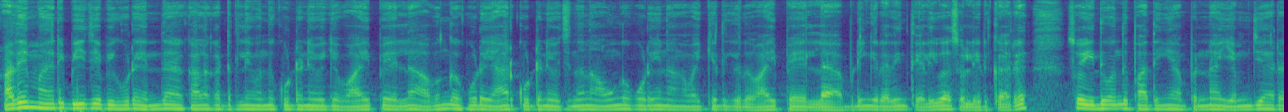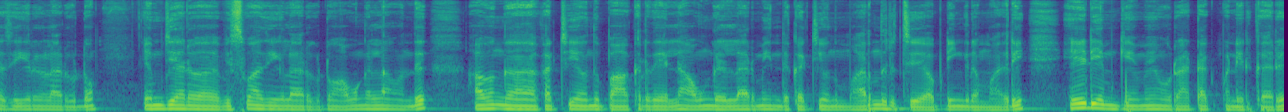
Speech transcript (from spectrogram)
அதே மாதிரி பிஜேபி கூட எந்த காலகட்டத்திலையும் வந்து கூட்டணி வைக்க வாய்ப்பே இல்லை. அவங்க கூட யார் கூட்டணி வச்சிருந்தாலும் அவங்க கூடயும் நாங்கள் வைக்கிறதுக்கு வாய்ப்பே இல்லை அப்படிங்கிறதையும் தெளிவாக சொல்லியிருக்காரு. ஸோ இது வந்து பார்த்தீங்க அப்படின்னா எம்ஜிஆர் ரசிகர்களாக இருக்கட்டும் எம்ஜிஆர் விசுவாசிகளாக இருக்கட்டும் அவங்கெல்லாம் வந்து அவங்க கட்சியை வந்து பார்க்குறதே இல்லை. அவங்க எல்லாருமே இந்த கட்சி வந்து மறந்துருச்சு அப்படிங்கிற மாதிரி ஏடிஎம்கேமே ஒரு அட்டாக் பண்ணியிருக்காரு.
